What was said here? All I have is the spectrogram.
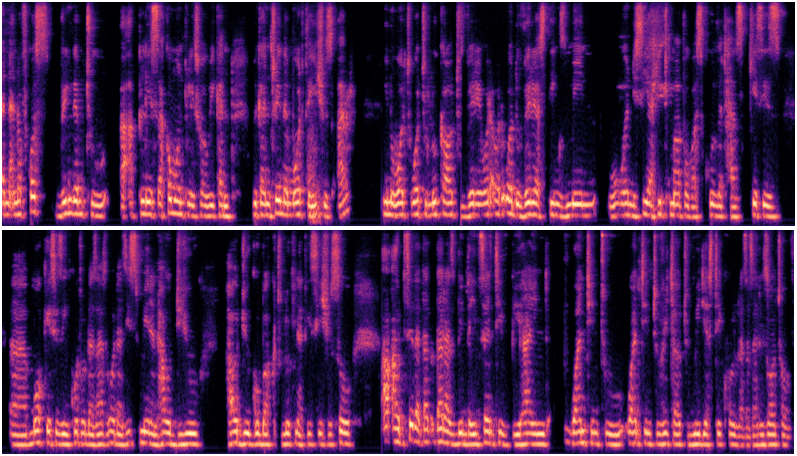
and, and of course bring them to a place a common place where we can we can train them what the issues are you know what what to look out very what, what, what do various things mean when you see a heat map of a school that has cases uh, more cases in court what does that what does this mean and how do you how do you go back to looking at this issue so I, I would say that, that that has been the incentive behind wanting to wanting to reach out to media stakeholders as a result of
